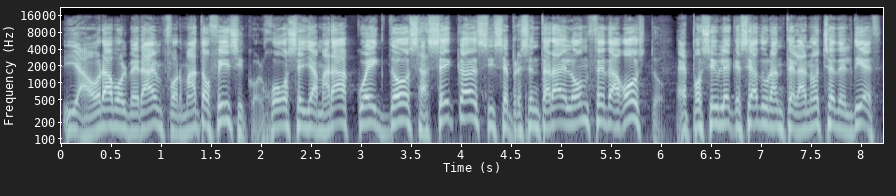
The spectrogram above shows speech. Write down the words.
y ahora volverá en formato físico. El juego se llamará Quake 2 a secas y se presentará el 11 de agosto. Es posible que sea durante la noche del 10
